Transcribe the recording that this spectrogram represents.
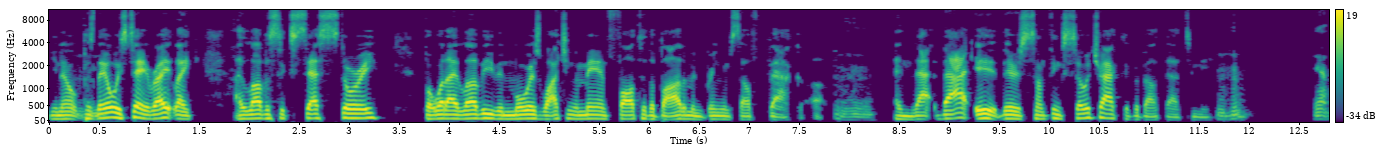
you know because mm-hmm. they always say right like i love a success story but what I love even more is watching a man fall to the bottom and bring himself back up. Mm-hmm. And that that is there's something so attractive about that to me. Mm-hmm. Yeah.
